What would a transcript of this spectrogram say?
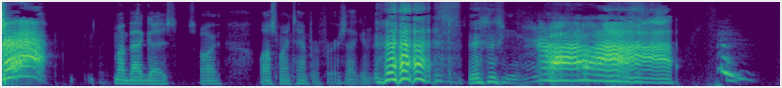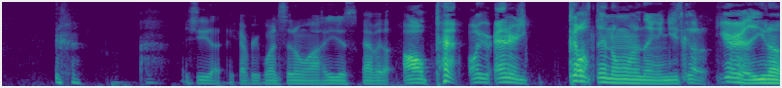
Ah! My bad, guys. Sorry. Lost my temper for a second. I see that like, every once in a while. You just have it all pent, all your energy built into one thing, and you just gotta, yeah, you know,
